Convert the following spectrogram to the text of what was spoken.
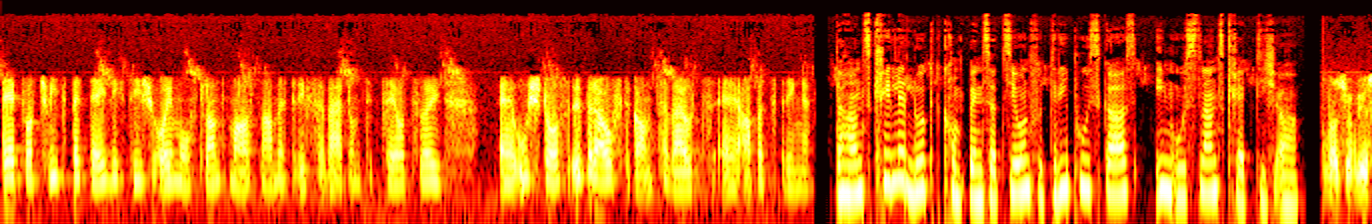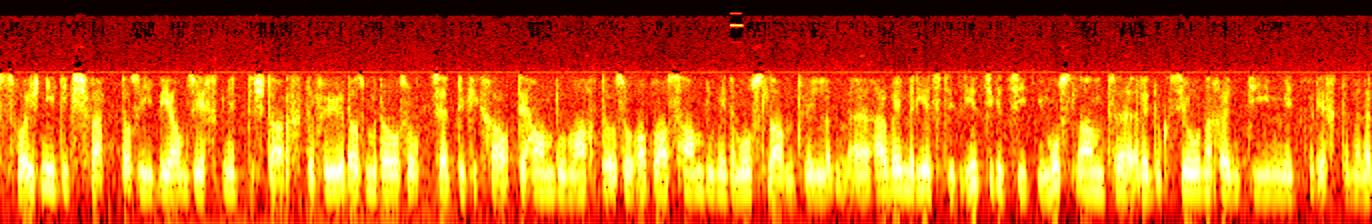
dort, wo die Schweiz beteiligt ist, auch im Ausland Massnahmen ergriffen werden, um den CO2-Ausstoß überall auf der ganzen Welt äh, abzubringen. Der Hans Killer schaut die Kompensation von Treibhausgas im Ausland skeptisch an. Das ist ein zweischneidiges Schwert. Also ich bin an sich nicht stark dafür, dass man da so Zertifikatehandel macht, also Ablasshandel mit dem Ausland. Weil äh, auch wenn man jetzt in der jetzigen Zeit im Ausland äh, Reduktionen könnte mit vielleicht einem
